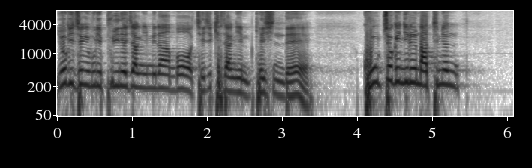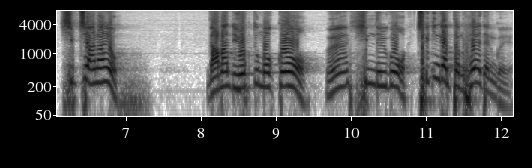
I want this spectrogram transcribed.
여기 저기 우리 부인회장님이나 뭐 재직회장님 계신데 공적인 일을 맡으면 쉽지 않아요. 남한테 욕도 먹고 예? 힘들고 책임감 때문에 해야 되는 거예요.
